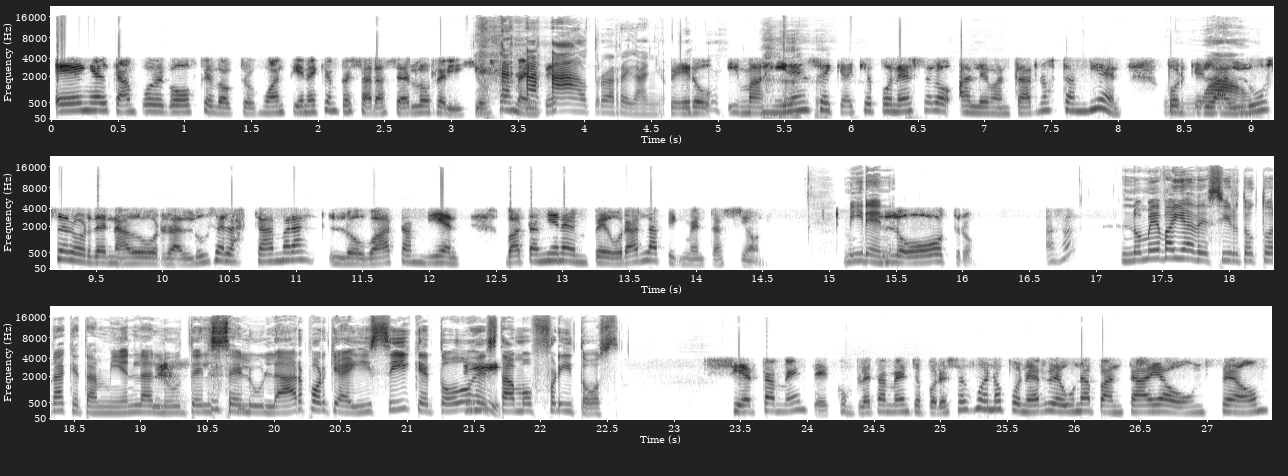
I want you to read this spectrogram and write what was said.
en el campo de golf que doctor Juan tiene que empezar a hacerlo religiosamente. Otro regaño. Pero imagínense que hay que ponérselo a levantarnos también, porque la luz del ordenador, la luz de las cámaras lo va también, va también a empeorar la pigmentación. Miren. Lo otro. Ajá. No me vaya a decir, doctora, que también la luz del celular, porque ahí sí que todos estamos fritos. Ciertamente, completamente. Por eso es bueno ponerle una pantalla o un film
